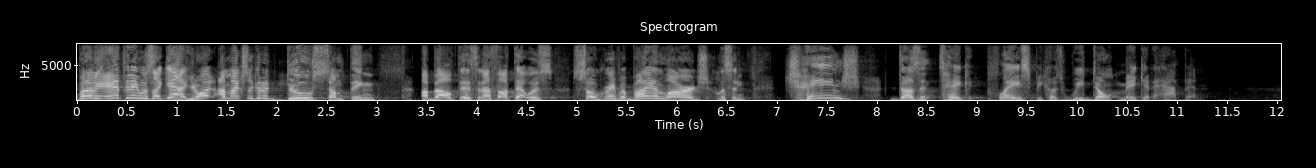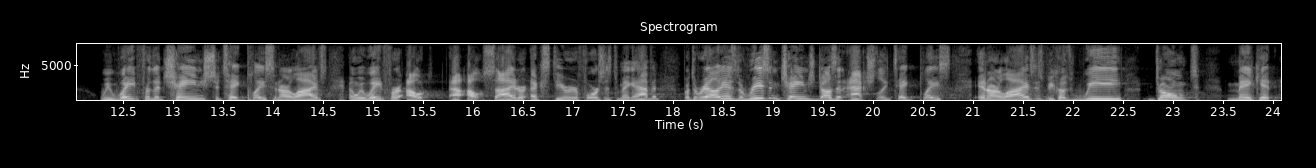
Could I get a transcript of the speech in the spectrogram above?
But I mean, Anthony was like, yeah, you know what? I'm actually going to do something about this. And I thought that was so great. But by and large, listen, change doesn't take place because we don't make it happen. We wait for the change to take place in our lives and we wait for out, uh, outside or exterior forces to make it happen. But the reality is, the reason change doesn't actually take place in our lives is because we don't make it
